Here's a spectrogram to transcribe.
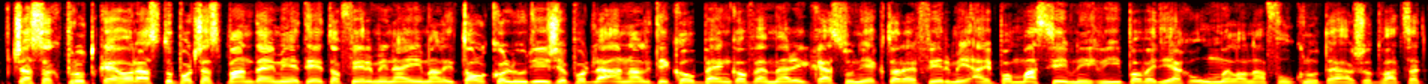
V časoch prudkého rastu počas pandémie tieto firmy najímali toľko ľudí, že podľa analytikov Bank of America sú niektoré firmy aj po masívnych výpovediach umelo nafúknuté až o 20%.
